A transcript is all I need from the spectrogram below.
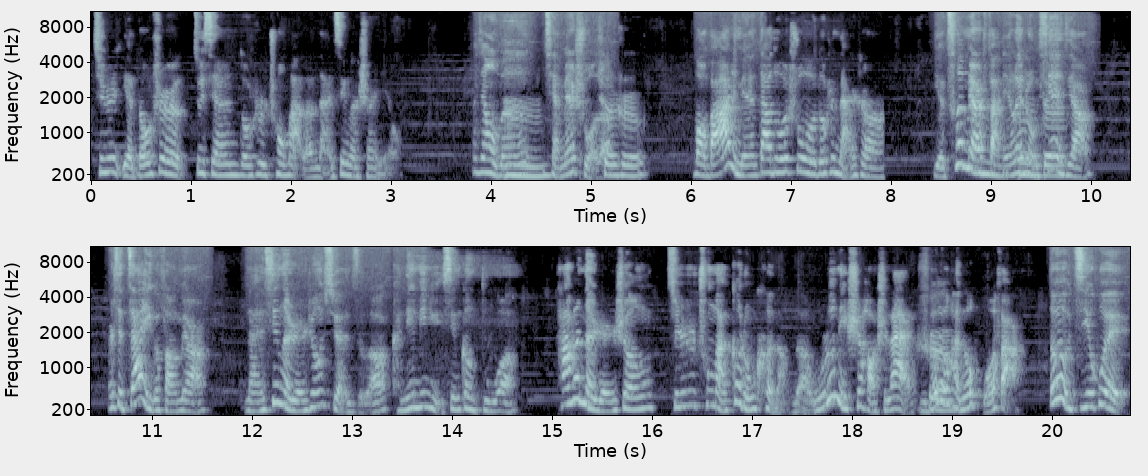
其实也都是最先都是充满了男性的身影。就像我们嗯前面说的，确实，网吧里面大多数都是男生，也侧面反映了一种现象。而且再一个方面，男性的人生选择肯定比女性更多，他们的人生其实是充满各种可能的，无论你是好是赖，你都有很多活法，都有机会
